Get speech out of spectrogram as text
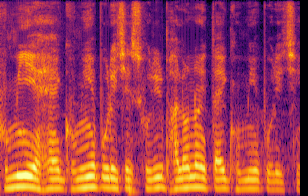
ঘুমিয়ে হ্যাঁ ঘুমিয়ে পড়েছে। শরীর ভালো নয় তাই ঘুমিয়ে পড়েছে।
